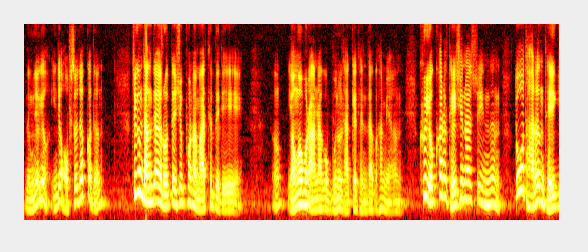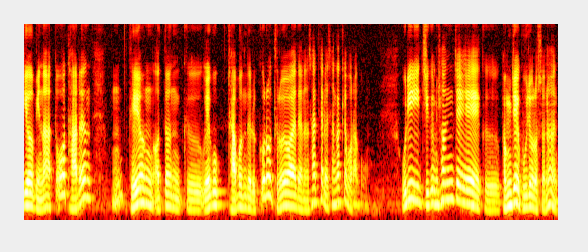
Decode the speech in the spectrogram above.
능력이 이제 없어졌거든. 지금 당장에 롯데 슈퍼나 마트들이 어? 영업을 안 하고 문을 닫게 된다고 하면 그 역할을 대신할 수 있는 또 다른 대기업이나 또 다른 음? 대형 어떤 그 외국 자본들을 끌어들여야 되는 사태를 생각해 보라고. 우리 지금 현재의 그 경제 구조로서는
